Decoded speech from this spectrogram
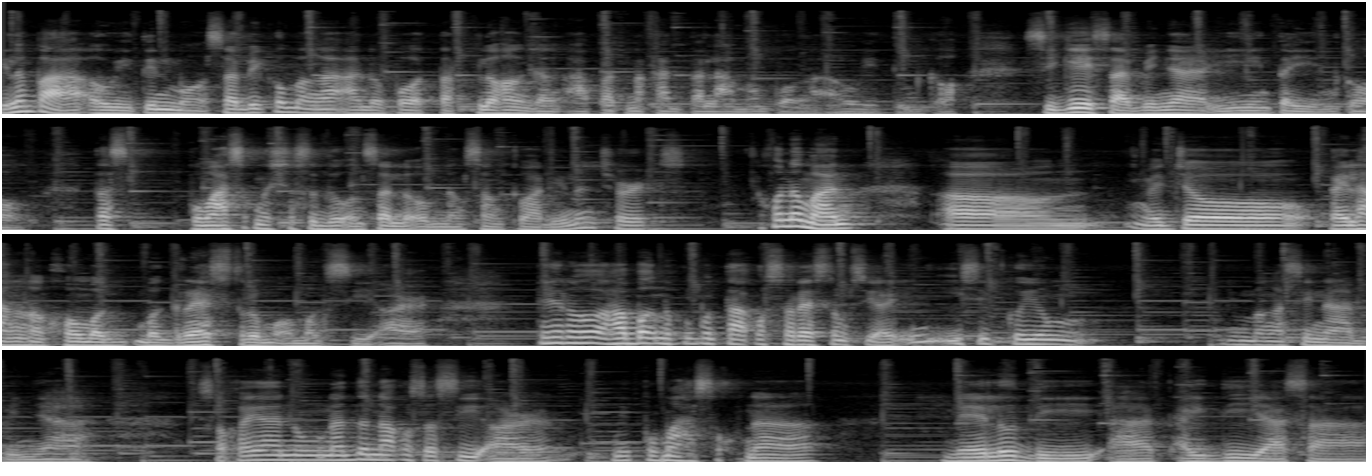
Ilan pa aawitin mo? Sabi ko mga ano po, tatlo hanggang apat na kanta lamang po ang aawitin ko. Sige, sabi niya, ihintayin ko. Tapos pumasok na siya sa doon sa loob ng sanctuary ng church. Ako naman, um, medyo kailangan ko mag, mag-restroom o mag-CR. Pero habang napupunta ako sa restroom CR, iniisip ko yung, yung mga sinabi niya. So kaya nung nandun ako sa CR, may pumasok na melody at idea sa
